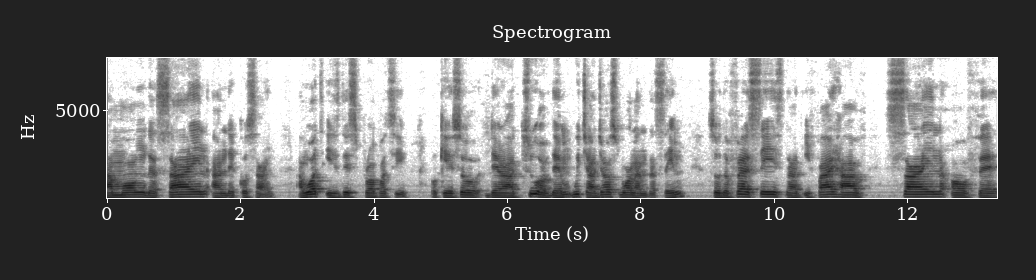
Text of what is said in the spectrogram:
among the sine and the cosine. And what is this property? Okay, so there are two of them which are just one and the same. So the first says that if I have sine of uh,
